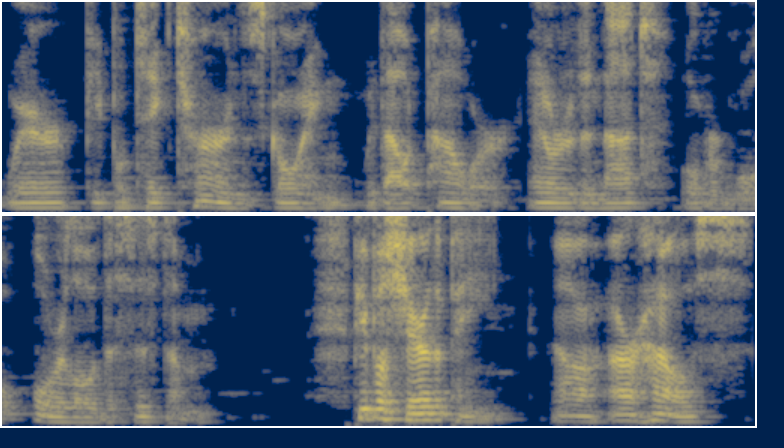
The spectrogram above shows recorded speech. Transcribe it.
where people take turns going without power in order to not over, overload the system. People share the pain. Now, our house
